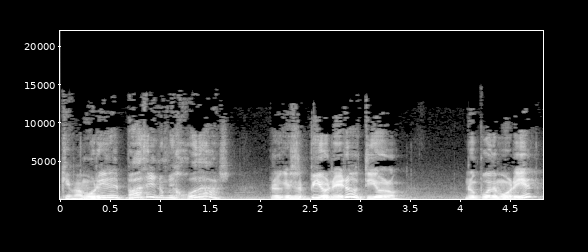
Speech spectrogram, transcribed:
Que va a morir el padre, no me jodas. Pero que es el pionero, tío. ¿No puede morir?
